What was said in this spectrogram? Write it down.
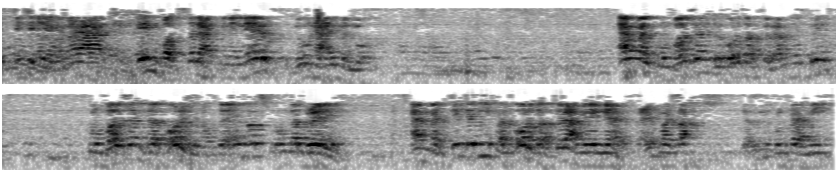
ال tetany يا جماعة انبط طلعت من ال nerve دون علم المخ. أما ال convulsion ال order طلع من ال brain convulsion the origin of the impulse from the brain. أما ال tetany فال order طلع من ال nerve. عيب ما يصحش. لازم نكون فاهمين.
